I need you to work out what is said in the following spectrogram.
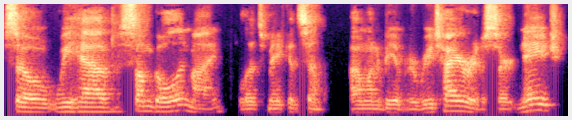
so we have some goal in mind let's make it simple i want to be able to retire at a certain age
